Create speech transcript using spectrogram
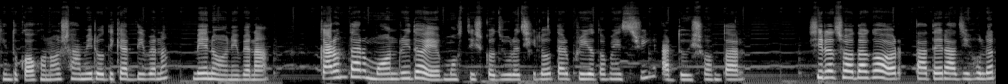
কিন্তু কখনো স্বামীর অধিকার দিবে না, মেনেও নিবে না। কারণ তার মন হৃদয়ে মস্তিষ্ক জুড়ে ছিল তার প্রিয়তম স্ত্রী আর দুই সন্তান। সিরাজ সদাগর তাতে রাজি হলেন।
